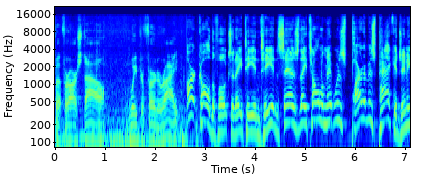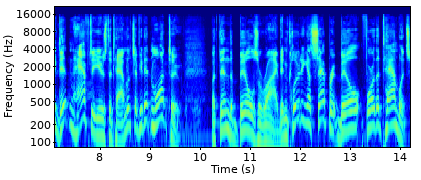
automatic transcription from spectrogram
But for our style, we prefer to write. Art called the folks at AT&T and says they told him it was part of his package and he didn't have to use the tablets if he didn't want to. But then the bills arrived, including a separate bill for the tablets.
